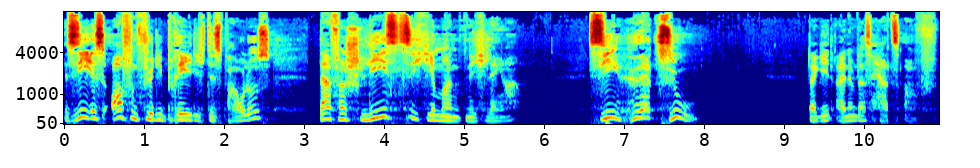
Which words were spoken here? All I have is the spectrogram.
Sie ist offen für die Predigt des Paulus. Da verschließt sich jemand nicht länger. Sie hört zu. Da geht einem das Herz auf.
